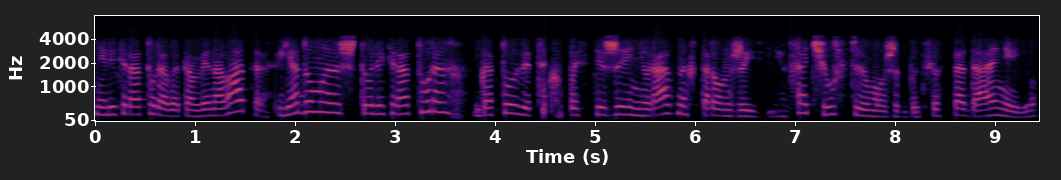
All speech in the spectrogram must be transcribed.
Не литература в этом виновата. Я думаю, что литература готовит к постижению разных сторон жизни, сочувствию, может быть, состраданию.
